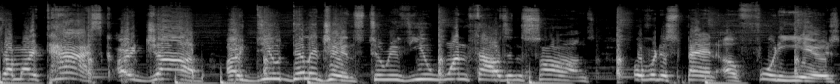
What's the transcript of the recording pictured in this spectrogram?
from our task, our job, our due diligence to review 1,000 songs over the span of 40 years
